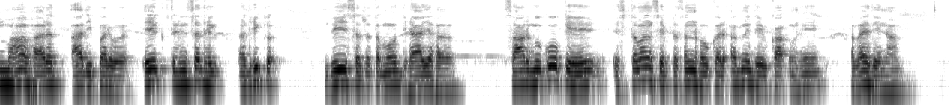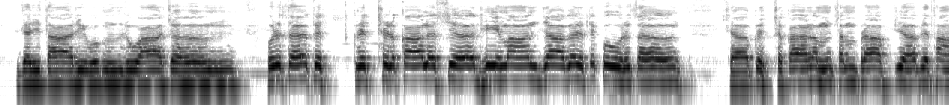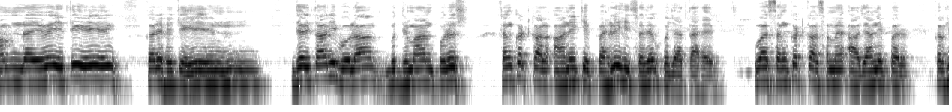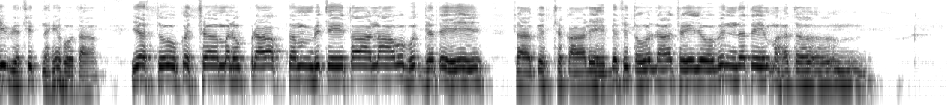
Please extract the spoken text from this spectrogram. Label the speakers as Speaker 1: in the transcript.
Speaker 1: महाभारत आदि पर्व एक त्रिंशद अधिक द्विशतमोध्याय सार्गुकों के स्तवन से प्रसन्न होकर अग्निदेव का उन्हें अभय देना। जरितारिवाच पुरत काल से धीमान जागृत पुरुष। सकृच्छ कालम संप्राप्य व्यथा नैवेति कर जरितारी बोला, बुद्धिमान पुरुष, संकट काल आने के पहले ही सजग हो जाता है। वह संकट का समय आ जाने पर कभी व्यथित नहीं होता। यस्तु कच्छ मनुप्राप्त विचेता नावबुध्यते स कृच्छ काले व्यथितो न श्रेयो विंदते महत।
